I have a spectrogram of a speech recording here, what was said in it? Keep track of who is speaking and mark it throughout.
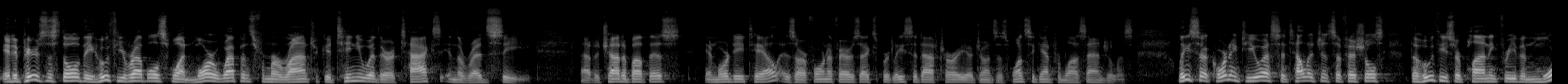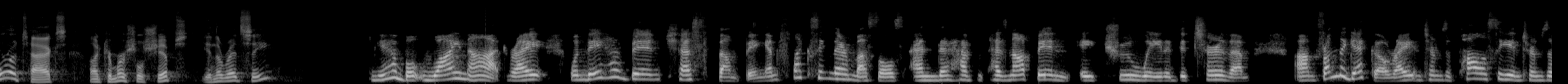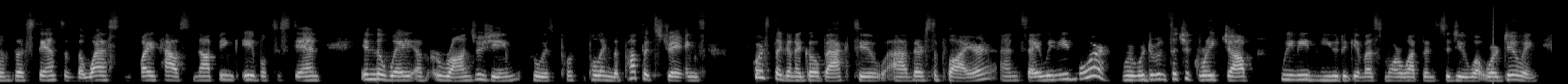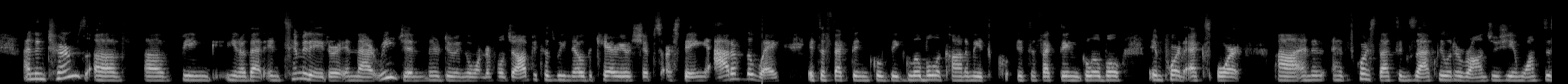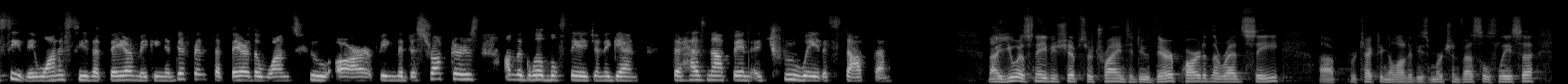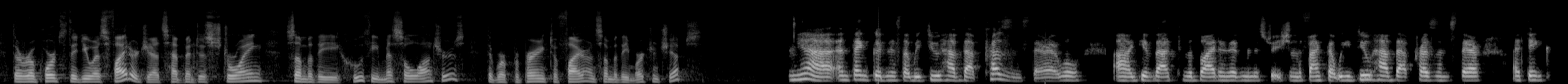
Speaker 1: It appears as though the Houthi rebels want more weapons from Iran to continue with their attacks in the Red Sea. Now, to chat about this in more detail is our foreign affairs expert Lisa Daftari joins us once again from Los Angeles. Lisa, according to U.S. intelligence officials, the Houthis are planning for even more attacks on commercial ships in the Red Sea.
Speaker 2: Yeah, but why not, right? When they have been chest thumping and flexing their muscles, and there have has not been a true way to deter them um, from the get go, right? In terms of policy, in terms of the stance of the West, White House not being able to stand in the way of Iran's regime, who is pu- pulling the puppet strings. Of course, they're going to go back to uh, their supplier and say, "We need more. We're, we're doing such a great job we need you to give us more weapons to do what we're doing and in terms of of being you know that intimidator in that region they're doing a wonderful job because we know the carrier ships are staying out of the way it's affecting the global economy it's it's affecting global import export uh, and, and, of course, that's exactly what Iran's regime wants to see. They want to see that they are making a difference, that they are the ones who are being the disruptors on the global stage. And again, there has not been a true way to stop them.
Speaker 1: Now, U.S. Navy ships are trying to do their part in the Red Sea, uh, protecting a lot of these merchant vessels, Lisa. There are reports that U.S. fighter jets have been destroying some of the Houthi missile launchers that were preparing to fire on some of the merchant ships.
Speaker 2: Yeah, and thank goodness that we do have that presence there. I will uh, give that to the Biden administration. The fact that we do have that presence there, I think,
